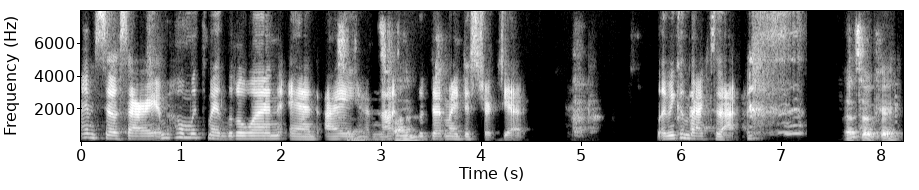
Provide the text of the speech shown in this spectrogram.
I'm so sorry. I'm home with my little one and I Sure, have not fine. looked at my district yet. Let me come back to that. That's okay.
